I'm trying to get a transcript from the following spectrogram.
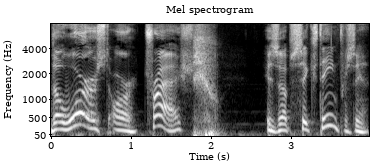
The worst or trash is up 16 percent.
